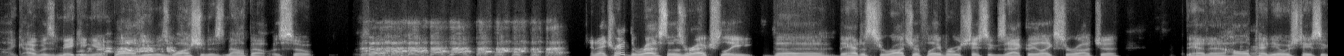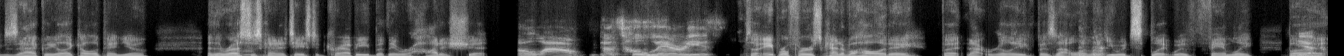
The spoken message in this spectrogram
Like I was making it while he was washing his mouth out with soap. And I tried the rest. Those were actually the they had a sriracha flavor, which tastes exactly like sriracha. They had a jalapeno, which tastes exactly like jalapeno. And the rest just mm. kind of tasted crappy, but they were hot as shit. Oh, wow. That's hilarious. So April 1st, kind of a holiday, but not really. But it's not one like you would split with family. But Yeah.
